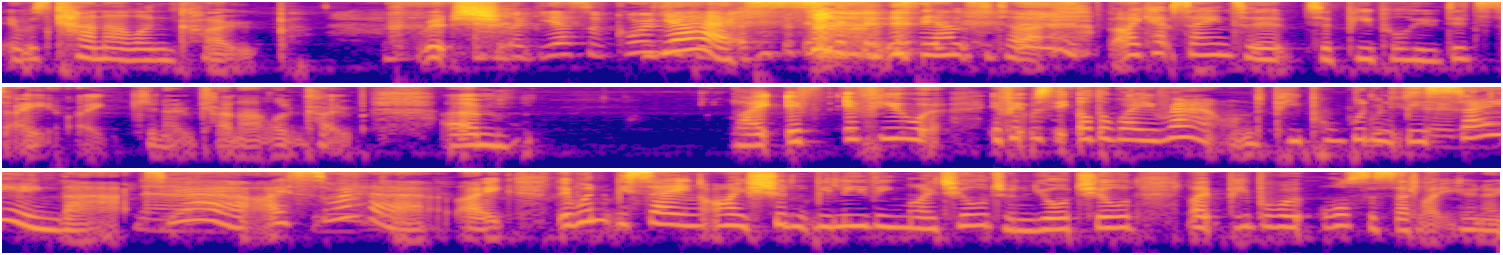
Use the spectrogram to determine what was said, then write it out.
It was can alan cope which Like, yes, of course. yes is the answer to that. But i kept saying to to people who did say like you know can alan cope um like if if you if it was the other way round people wouldn't you be say saying that. No. yeah i swear. Like they wouldn't be saying i shouldn't be leaving my children. Your children like people were also said like you know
